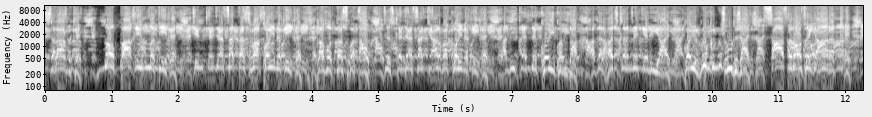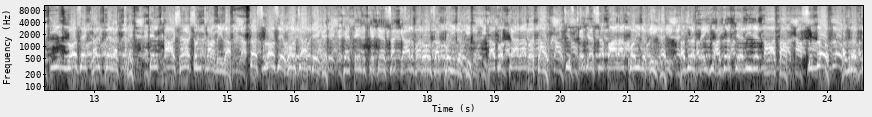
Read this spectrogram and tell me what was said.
सलाम के नौ बागी उम्मती है, जिनके जैसा दसवा कोई नहीं है। कहा वो दस बताओ जिसके जैसा ग्यारहवा कोई नहीं है। अली कहते, कोई बंदा अगर हज करने के लिए आए, कोई रुकन छूट जाए, सात रोज़े यहाँ रखे, तीन रोज़े घर पे रखे, दिल का आशरा उनका मिला दस रोज़े हो जाते हैं। कहते इनके जैसा ग्यारहवा रोजा कोई नहीं। कब वो ग्यारह बताओ, जिसके जैसा बारह कोई नहीं है। हज़रत हज़रत अली ने कहा था, सुनो, हज़रत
